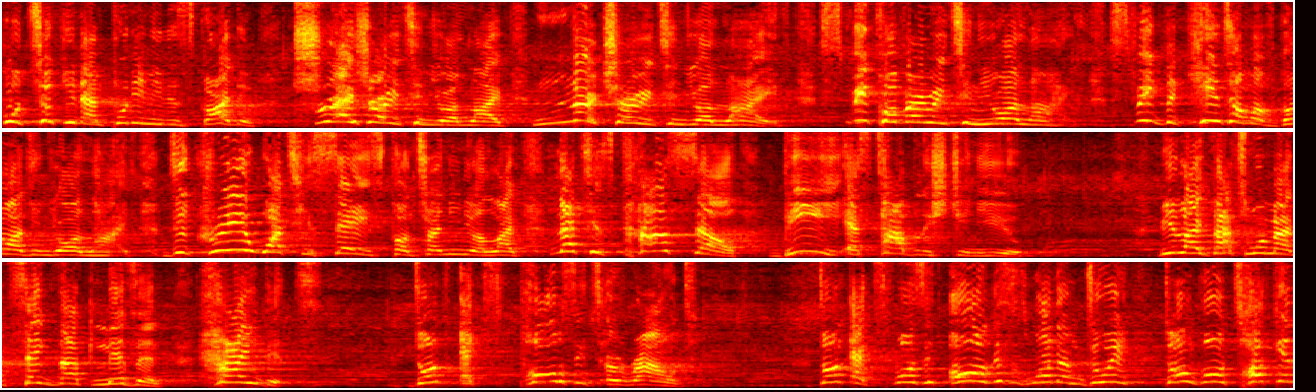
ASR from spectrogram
who took it and put it in his garden. Treasure it in your life, nurture it in your life, speak over it in your life. Speak the kingdom of God in your life. Decree what he says concerning your life. Let his counsel be established in you. Be like that woman, take that leaven, hide it. Don't expose it around. Don't expose it. Oh, this is what I'm doing. Don't go talking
